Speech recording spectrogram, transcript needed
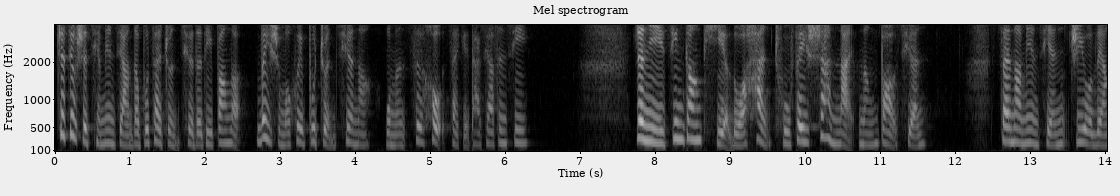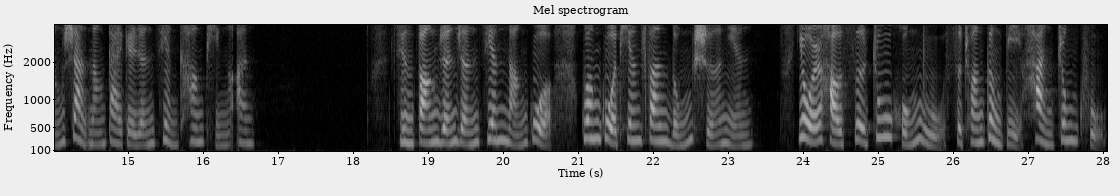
这就是前面讲的不再准确的地方了。为什么会不准确呢？我们最后再给大家分析。任你金刚铁罗汉，除非善乃能保全，灾难面前，只有良善能带给人健康平安。谨防人人艰难过，关过天翻龙蛇年。幼儿好似朱洪武，四川更比汉中苦。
